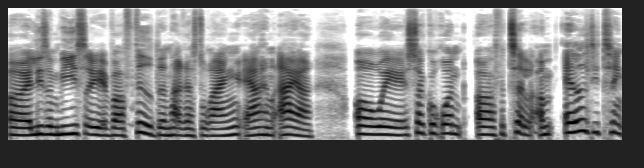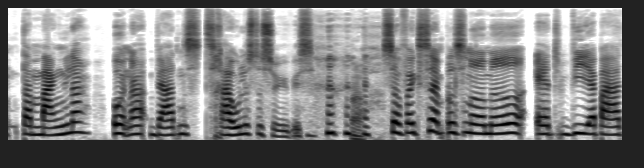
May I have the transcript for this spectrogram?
og ligesom vise, øh, hvor fed den her restaurant er, han ejer. Og øh, så gå rundt og fortælle om alle de ting, der mangler under verdens travleste service. Ah. Så for eksempel sådan noget med, at vi er bare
